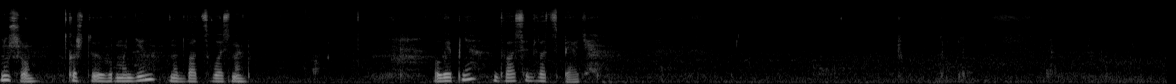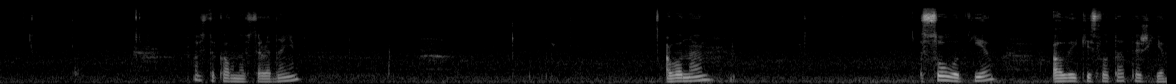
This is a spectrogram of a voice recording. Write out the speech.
Ну що, коштує гурмандін на 28 липня 2025. Ось така вона всередині. Вона солод є, але і кислота теж є.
